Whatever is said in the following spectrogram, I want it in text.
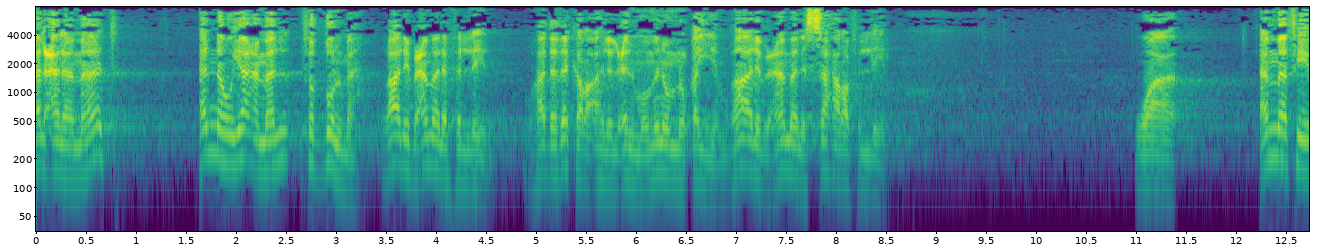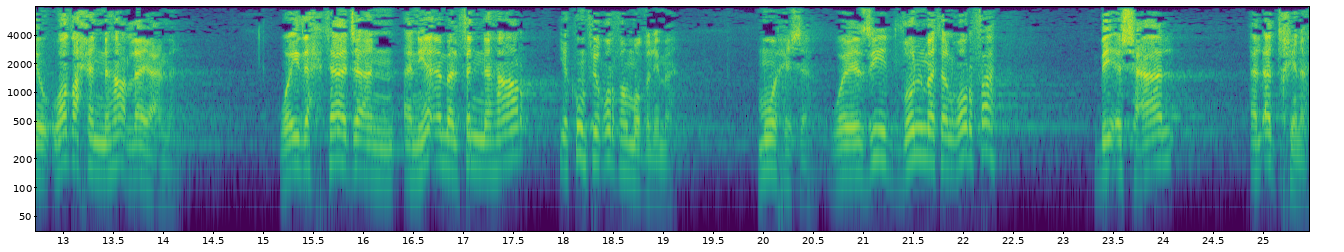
العلامات أنه يعمل في الظلمة. غالب عمله في الليل وهذا ذكر أهل العلم ومنهم ابن القيم غالب عمل السحرة في الليل. وأما في وضح النهار لا يعمل وإذا احتاج أن, أن يعمل في النهار يكون في غرفة مظلمة موحشة ويزيد ظلمة الغرفة بإشعال الأدخنة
